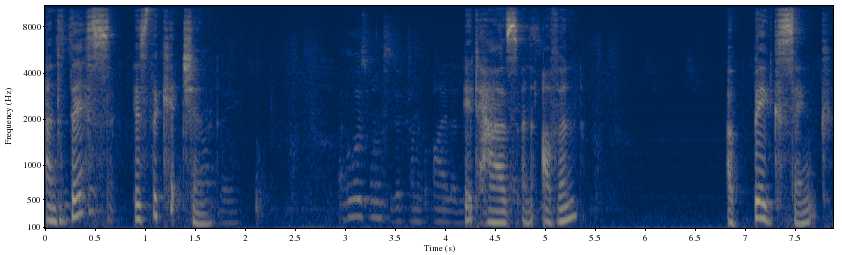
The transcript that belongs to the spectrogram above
And this is the kitchen. I've always wanted a kind of island. It has an oven, a big sink,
